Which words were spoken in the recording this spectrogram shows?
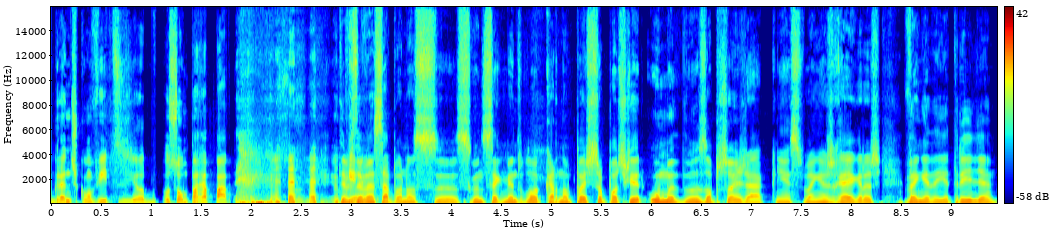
grandes convites e eu, eu sou um parrapado. Eu Temos de avançar para o nosso uh, segundo segmento, o bloco Carne ao Peixe. Só pode escolher uma de duas opções, já conhece bem as regras. Venha daí a trilha.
